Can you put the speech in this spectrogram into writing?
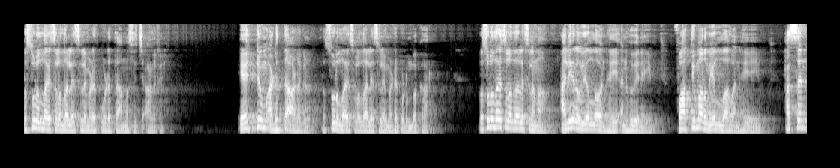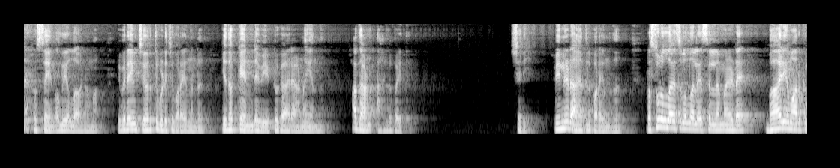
റസൂൽ അള്ളാഹി സ്വല്ലാ അലൈഹി സ്വലമയുടെ കൂടെ താമസിച്ച ആളുകൾ. ഏറ്റവും അടുത്ത ആളുകൾ റസൂൽ അള്ളാഹി സ്വല്ലാ അലൈഹി സ്വലമയുടെ കുടുംബക്കാർ. റസൂൽ അള്ളാഹി സ്വല്ലാ അലൈഹി വസല്ലമ അലി അള്ളാഹു അൻഹയെ അൻഹുവിനെയും ഫാത്തിമ അള്ളാഹു അൻഹയെയും ഹസൻ ഹുസൈൻ അള്ളാഹു അൻഹുമ ഇവരെയും ചേർത്ത് പിടിച്ച് പറയുന്നുണ്ട് ഇതൊക്കെ എന്റെ വീട്ടുകാരാണ് എന്ന്. അതാണ് അഹ്ലുബൈത്ത് ശരി പിന്നീട് ആയത്തിൽ പറയുന്നത് റസൂൽ അള്ളാഹി സ്വല്ലു അലൈഹി സ്വലമയുടെ ഭാര്യമാർക്ക്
